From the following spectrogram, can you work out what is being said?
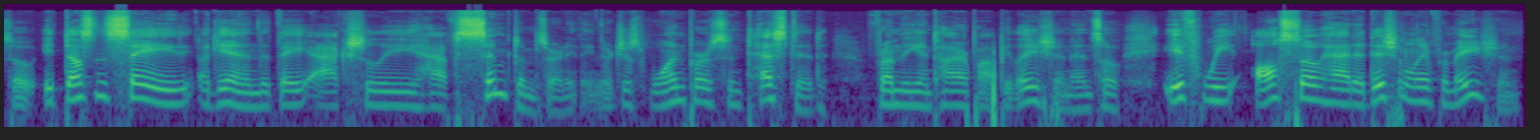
so it doesn't say, again, that they actually have symptoms or anything. They're just one person tested from the entire population. And so if we also had additional information,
